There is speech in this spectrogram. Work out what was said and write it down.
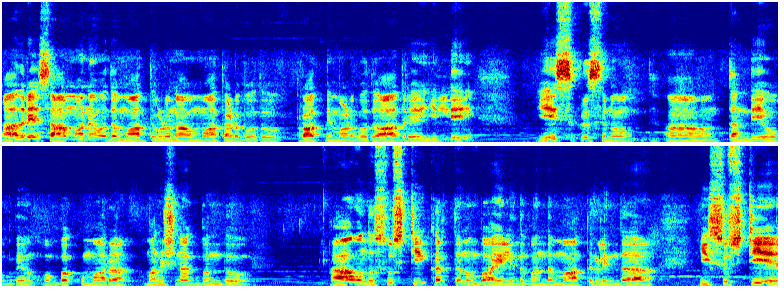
ಆದರೆ ಸಾಮಾನ್ಯವಾದ ಮಾತುಗಳು ನಾವು ಮಾತಾಡ್ಬೋದು ಪ್ರಾರ್ಥನೆ ಮಾಡ್ಬೋದು ಆದರೆ ಇಲ್ಲಿ ಯೇಸು ಕ್ರಿಸ್ತನು ತಂದೆಯ ಒಬ್ಬ ಒಬ್ಬ ಕುಮಾರ ಮನುಷ್ಯನಾಗಿ ಬಂದು ಆ ಒಂದು ಸೃಷ್ಟಿಕರ್ತನು ಬಾಯಲ್ಲಿಂದ ಬಂದ ಮಾತುಗಳಿಂದ ಈ ಸೃಷ್ಟಿಯ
